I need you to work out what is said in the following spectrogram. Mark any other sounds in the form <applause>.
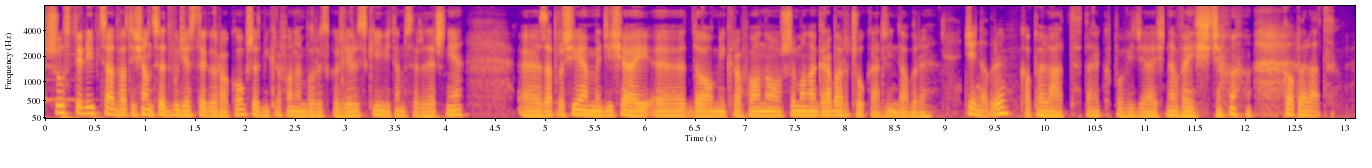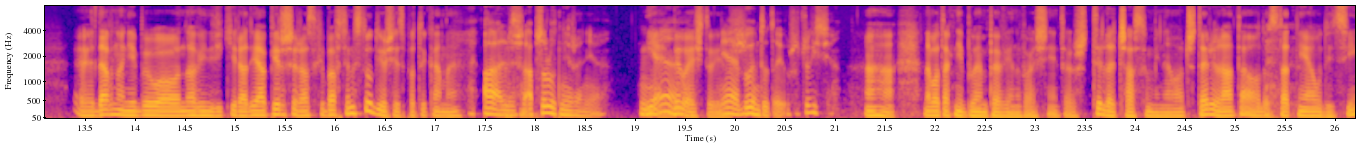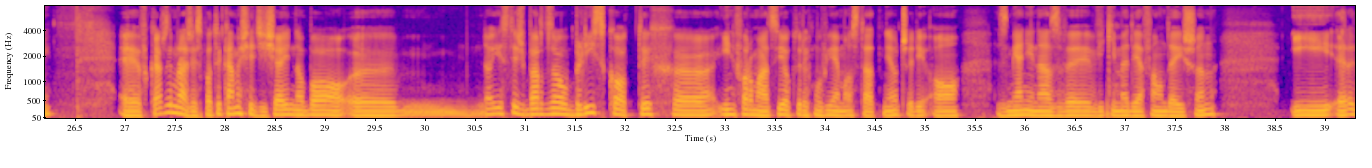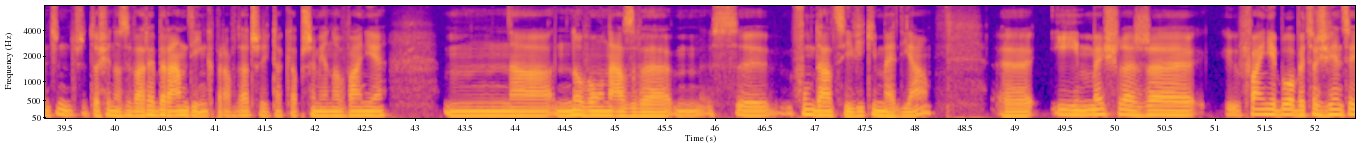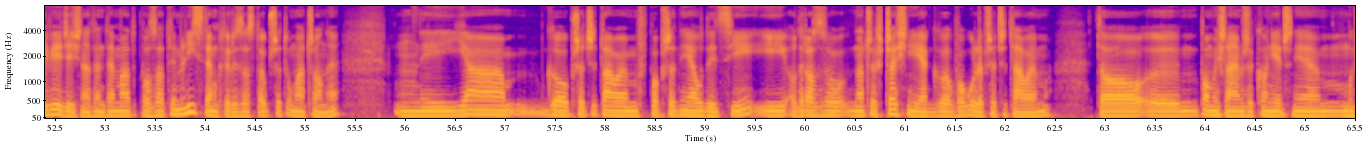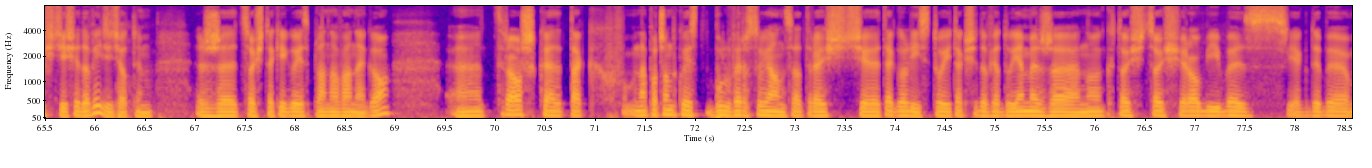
6 lipca 2020 roku, przed mikrofonem Borys Kozielski, witam serdecznie. E, zaprosiłem dzisiaj e, do mikrofonu Szymona Grabarczuka. Dzień dobry. Dzień dobry. Kopelat, tak powiedziałeś na wejściu. Kopelat. E, dawno nie było nowin Wiki Radia, pierwszy raz chyba w tym studiu się spotykamy. Ależ absolutnie, że nie. Nie, byłeś tu już. Nie, byłem tutaj już, oczywiście. Aha, no bo tak nie byłem pewien właśnie. To już tyle czasu minęło. Cztery lata od ostatniej audycji. E, w każdym razie spotykamy się dzisiaj, no bo e, no jesteś bardzo blisko tych e, informacji, o których mówiłem ostatnio, czyli o zmianie nazwy Wikimedia Foundation. I to się nazywa rebranding, prawda? Czyli taka przemianowanie mm, na nową nazwę mm, z fundacji Wikimedia. I myślę, że fajnie byłoby coś więcej wiedzieć na ten temat, poza tym listem, który został przetłumaczony. Ja go przeczytałem w poprzedniej audycji i od razu, znaczy wcześniej, jak go w ogóle przeczytałem, to y, pomyślałem, że koniecznie musicie się dowiedzieć o tym, że coś takiego jest planowanego. E, troszkę tak na początku jest bulwersująca treść e, tego listu i tak się dowiadujemy, że no, ktoś coś robi bez, jak gdyby,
